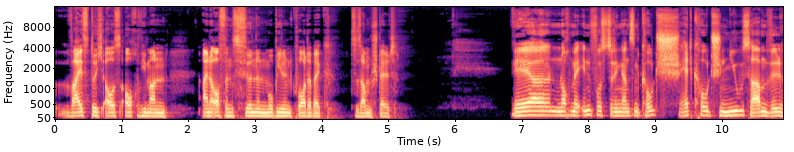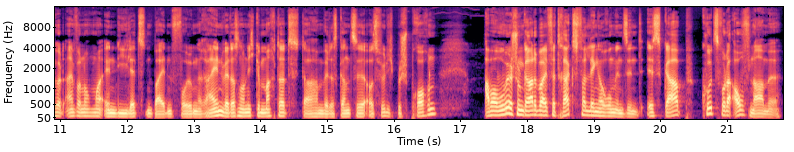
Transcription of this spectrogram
weiß durchaus auch, wie man eine Offense für einen mobilen Quarterback zusammenstellt. Wer noch mehr Infos zu den ganzen Coach, Head Coach News haben will, hört einfach noch mal in die letzten beiden Folgen rein. Wer das noch nicht gemacht hat, da haben wir das Ganze ausführlich besprochen. Aber wo wir schon gerade bei Vertragsverlängerungen sind, es gab kurz vor der Aufnahme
